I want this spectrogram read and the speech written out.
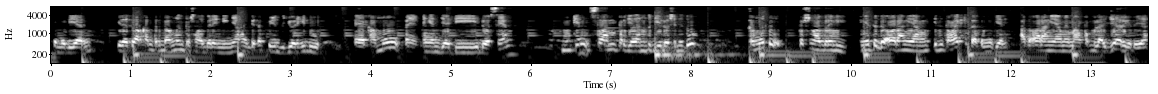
Kemudian kita tuh akan terbangun personal brandingnya. Kalau kita punya tujuan hidup. Kayak kamu pengen jadi dosen mungkin selama perjalanan untuk jadi dosen itu kamu tuh personal branding itu ada orang yang intelek kita mungkin atau orang yang memang pembelajar gitu ya.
